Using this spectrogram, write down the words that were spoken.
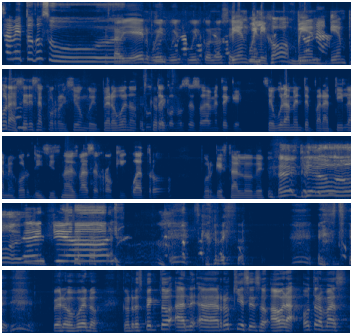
sabe todo su... Está bien, Will, Will, Will conoce. Bien, Will, hijo, bien, bien por hacer esa corrección, güey. Pero bueno, tú te conoces, obviamente, que seguramente para ti la mejor, insisto una vez más, es Rocky 4, porque está lo de... ¡Adrián! es correcto. Este, pero bueno, con respecto a, a Rocky es eso. Ahora, otra más.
